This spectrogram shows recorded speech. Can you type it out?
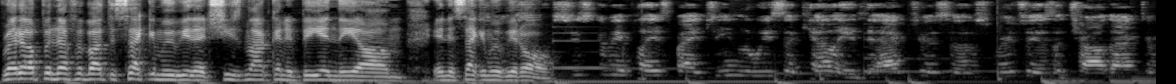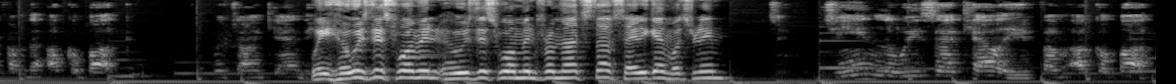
read up enough about the second movie that she's not going to be in the um in the second movie at all. She's going to be replaced by Jean Louisa Kelly, the actress who originally is a child actor from the Uncle Buck with John Candy. Wait, who is this woman? Who is this woman from that stuff? Say it again. What's her name? Jean Louisa Kelly from Uncle Buck.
